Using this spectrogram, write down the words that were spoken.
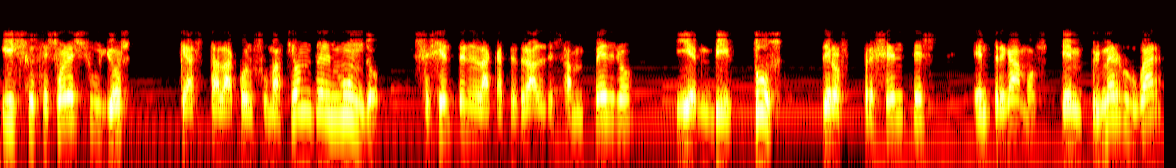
y sucesores suyos que hasta la consumación del mundo se sienten en la Catedral de San Pedro y en virtud de los presentes entregamos en primer lugar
